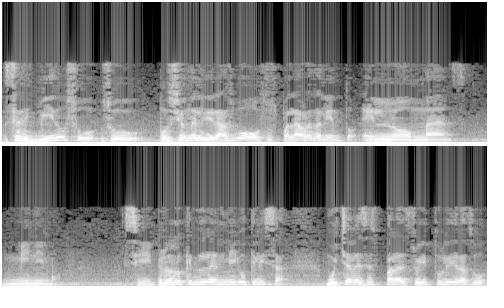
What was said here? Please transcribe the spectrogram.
servido su, su posición de liderazgo o sus palabras de aliento en lo más mínimo. Sí, pero es lo que el enemigo utiliza. Muchas veces para destruir tu liderazgo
